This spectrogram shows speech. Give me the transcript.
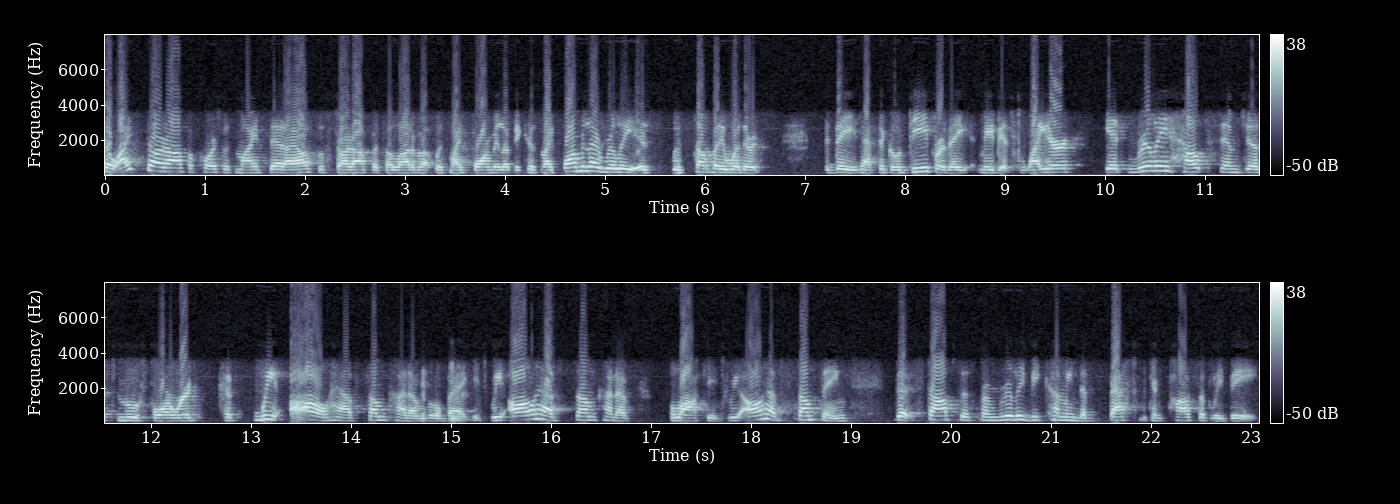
so I start off, of course, with mindset. I also start off with a lot about with my formula because my formula really is with somebody whether it's they have to go deep or they maybe it's lighter. It really helps them just move forward because we all have some kind of little baggage. We all have some kind of blockage. We all have something that stops us from really becoming the best we can possibly be.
